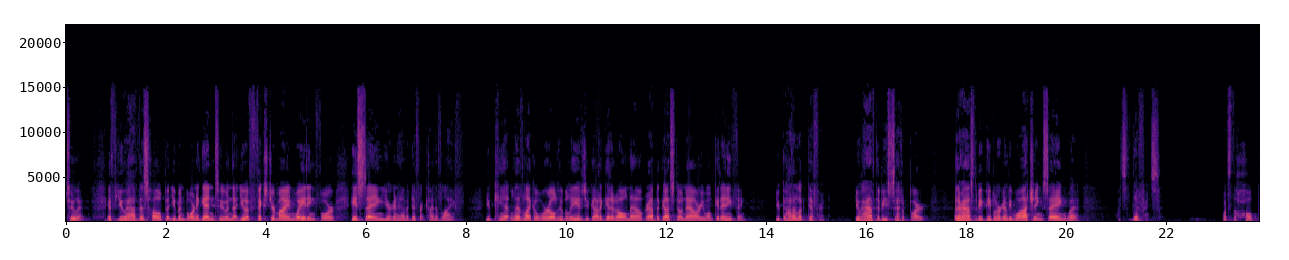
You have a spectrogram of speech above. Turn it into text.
to it. If you have this hope that you've been born again to and that you have fixed your mind waiting for, he's saying you're going to have a different kind of life. You can't live like a world who believes you got to get it all now. Grab the gusto now or you won't get anything. You've got to look different. You have to be set apart. And there has to be people who are going to be watching saying, what, What's the difference? What's the hope?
